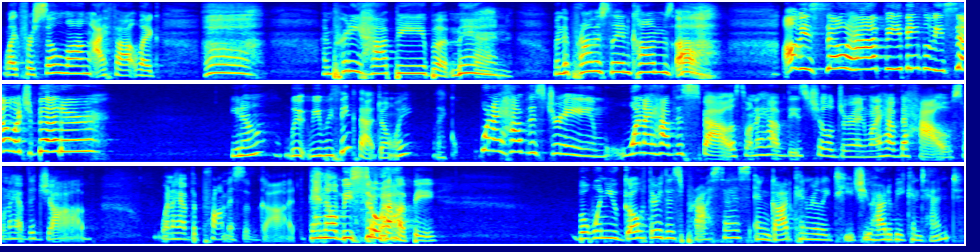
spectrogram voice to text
Like for so long, I thought like, oh, I'm pretty happy, but man, when the promised land comes, oh, I'll be so happy. Things will be so much better. You know, we, we, we think that, don't we? Like, when I have this dream, when I have this spouse, when I have these children, when I have the house, when I have the job, when I have the promise of God, then I'll be so happy. But when you go through this process and God can really teach you how to be content,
